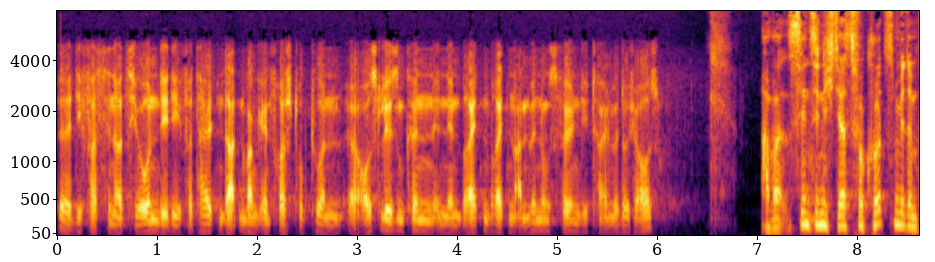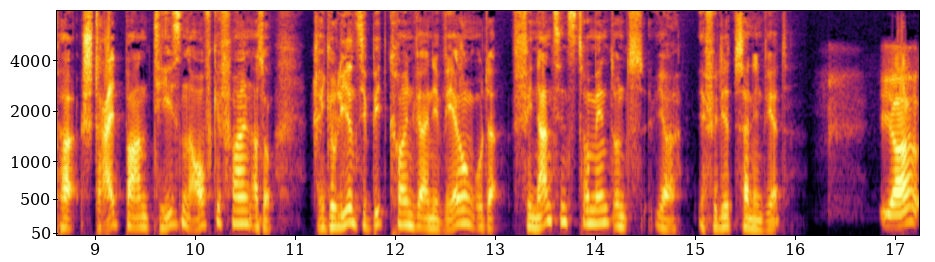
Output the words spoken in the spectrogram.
äh, die Faszination, die die verteilten Datenbankinfrastrukturen äh, auslösen können in den breiten, breiten Anwendungsfällen, die teilen wir durchaus. Aber sind Sie nicht erst vor kurzem mit ein paar streitbaren Thesen aufgefallen? Also regulieren Sie Bitcoin wie eine Währung oder Finanzinstrument und ja, er verliert seinen Wert? Ja,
